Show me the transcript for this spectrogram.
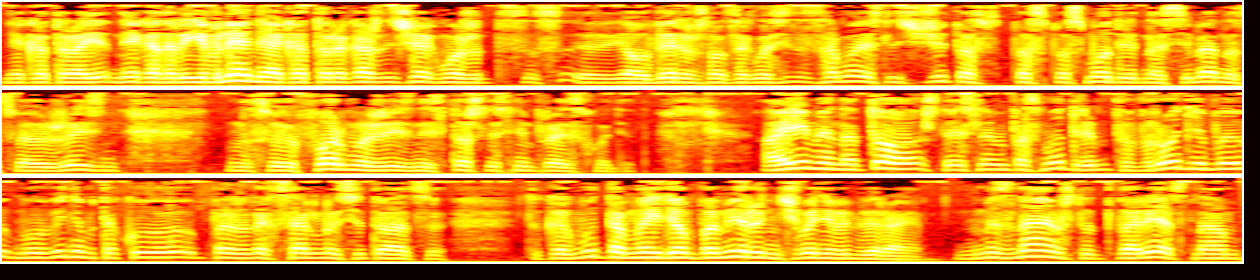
некоторые, некоторые явления, которые каждый человек может, я уверен, что он согласится со мной, если чуть-чуть пос, пос, посмотрит на себя, на свою жизнь, на свою форму жизни, то, что с ним происходит. А именно то, что если мы посмотрим, то вроде бы мы увидим такую парадоксальную ситуацию, что как будто мы идем по миру ничего не выбираем. Мы знаем, что Творец нам,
